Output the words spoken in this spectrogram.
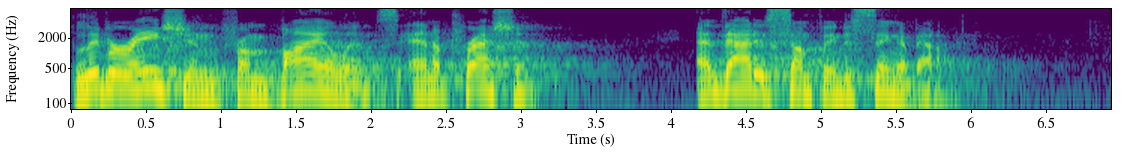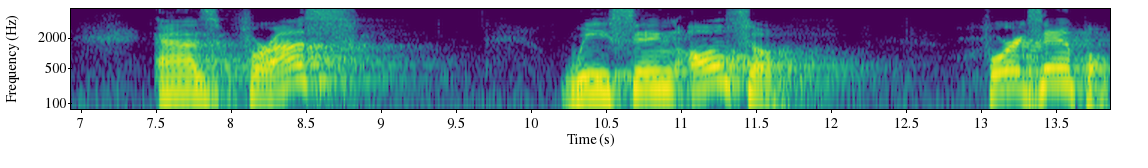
liberation from violence and oppression. And that is something to sing about. As for us, we sing also. For example,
